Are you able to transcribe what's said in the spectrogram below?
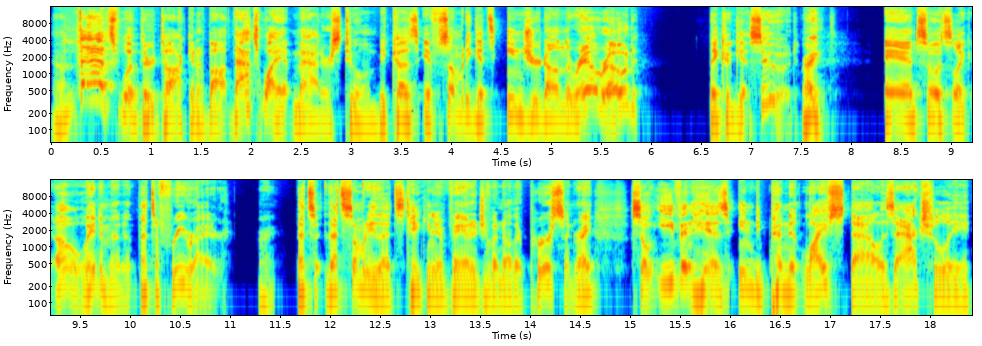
that's what they're talking about. That's why it matters to them because if somebody gets injured on the railroad, they could get sued. Right. And so it's like, oh, wait a minute, that's a free rider. That's that's somebody that's taking advantage of another person, right? So even his independent lifestyle is actually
